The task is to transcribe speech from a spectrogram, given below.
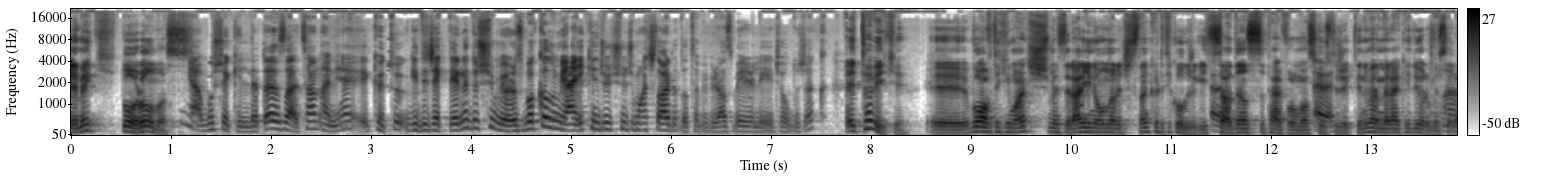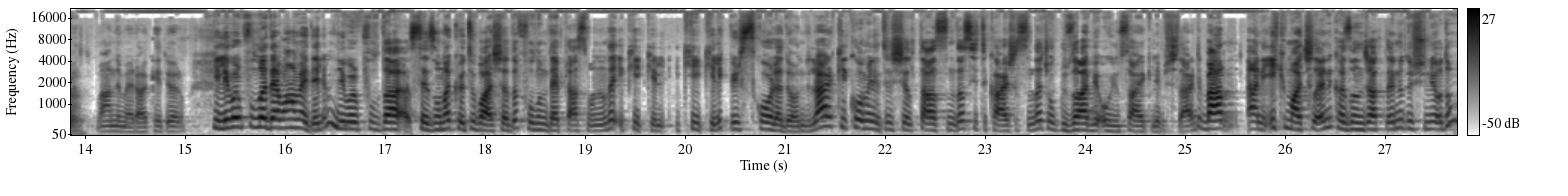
demek doğru olmaz. Yani bu şekilde de zaten hani kötü gideceklerini düşünmüyoruz. Bakalım yani ikinci, üçüncü maçlarda da tabii biraz belirleyici olacak. E tabii ki. E, bu haftaki maç mesela yine onlar açısından kritik olacak. İç sahada nasıl performans Evet. göstereceklerini ben merak ediyorum mesela. Evet, ben de merak ediyorum. Liverpool'la devam edelim. Liverpool'da sezona kötü başladı. Fulham deplasmanında 2-2'lik bir skorla döndüler ki Community Shield'da aslında City karşısında çok güzel bir oyun sergilemişlerdi. Ben hani ilk maçlarını kazanacaklarını düşünüyordum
